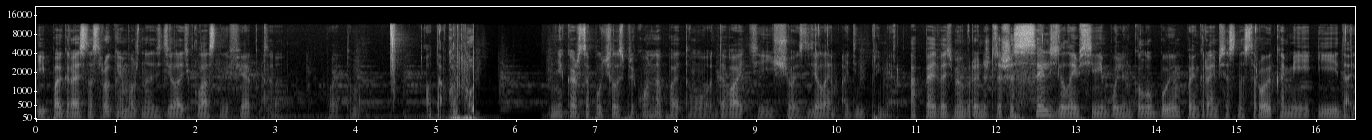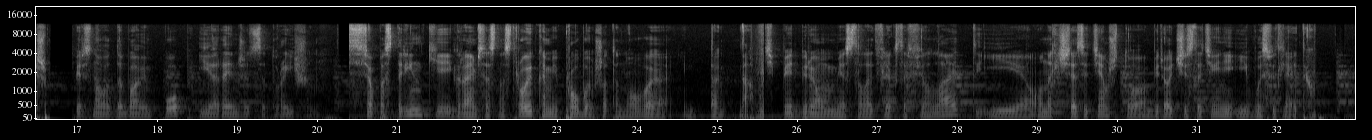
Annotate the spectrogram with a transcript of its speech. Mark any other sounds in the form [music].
И поиграя с настройками можно сделать классный эффект, э, поэтому вот так вот. Мне кажется, получилось прикольно, поэтому давайте еще сделаем один пример. Опять возьмем Range GSL, сделаем синим более голубым, поиграемся с настройками и дальше. Теперь снова добавим Pop и Range Saturation. Все по старинке, играемся с настройками, пробуем что-то новое. Так, да. Теперь берем вместо Lightflex Fill Light, и он отличается тем, что берет чисто тени и высветляет их.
